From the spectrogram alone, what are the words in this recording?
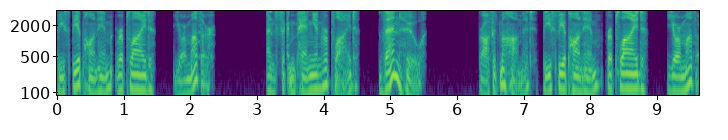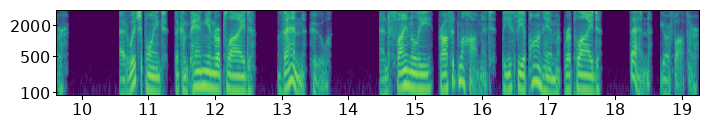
peace be upon him, replied, Your mother. And the companion replied, Then who? Prophet Muhammad, peace be upon him, replied, Your mother. At which point the companion replied, then who? And finally, Prophet Muhammad, peace be upon him, replied, Then your father.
